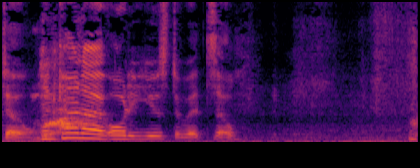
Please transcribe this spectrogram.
So I'm kind of already used to it. So there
